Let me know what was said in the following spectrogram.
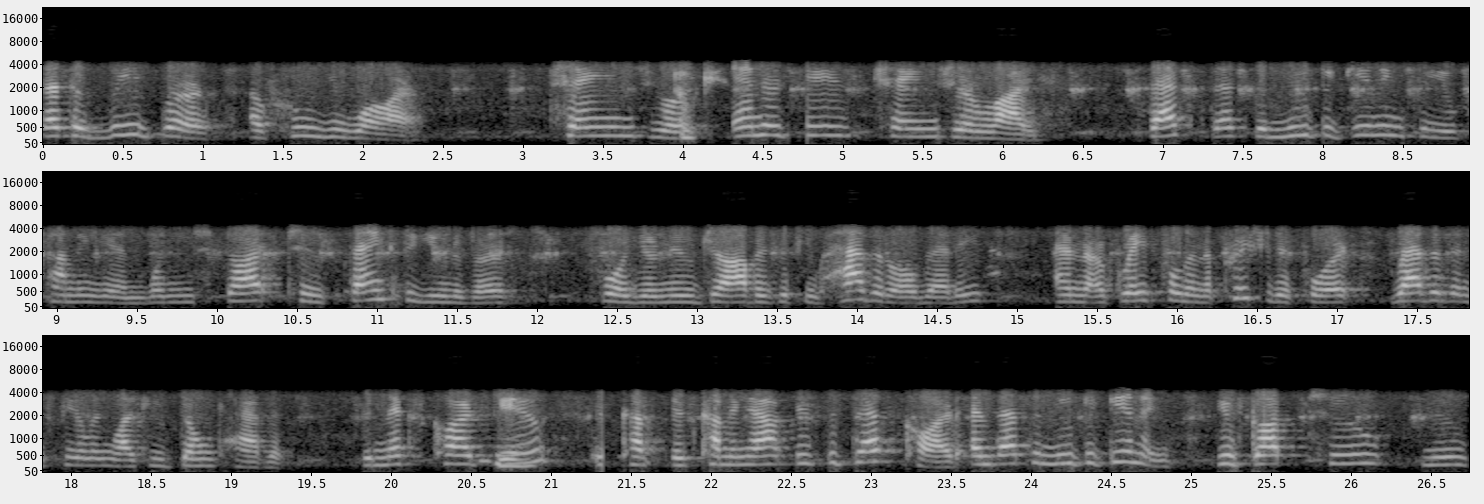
That's a rebirth of who you are. Change your Okay. energies, change your life. That's that's the new beginning for you coming in when you start to thank the universe for your new job as if you have it already and are grateful and appreciative for it rather than feeling like you don't have it. The next card for Yeah. you is, com- is coming out is the death card, and that's a new beginning. You've got two new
